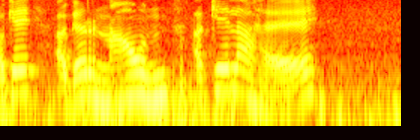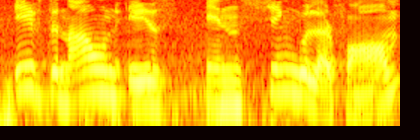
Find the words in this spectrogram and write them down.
ओके? अगर नाउन अकेला है if the noun is in singular form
